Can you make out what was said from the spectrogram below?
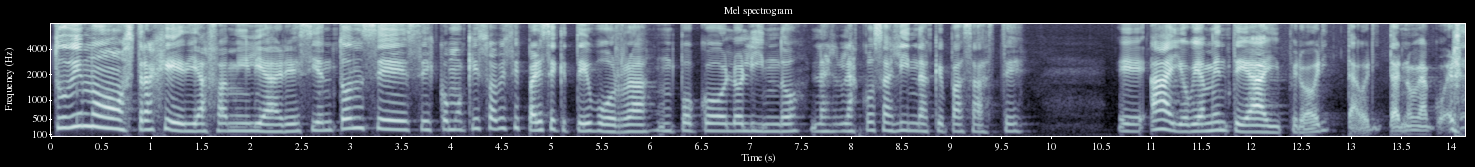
tuvimos tragedias familiares y entonces es como que eso a veces parece que te borra un poco lo lindo, las cosas lindas que pasaste. Eh, hay, obviamente hay, pero ahorita, ahorita no me acuerdo.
